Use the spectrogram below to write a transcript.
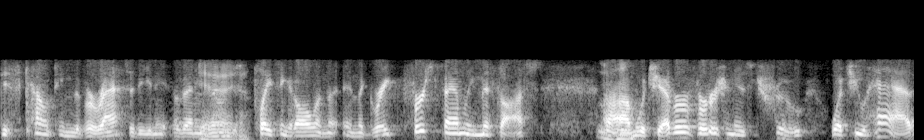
discounting the veracity of any of them, just placing it all in the in the great first family mythos. Mm-hmm. Um, whichever version is true, what you have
